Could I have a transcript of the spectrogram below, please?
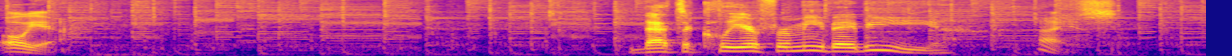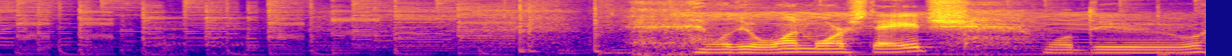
Oh, yeah. That's a clear for me, baby. Nice. And we'll do one more stage. We'll do...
